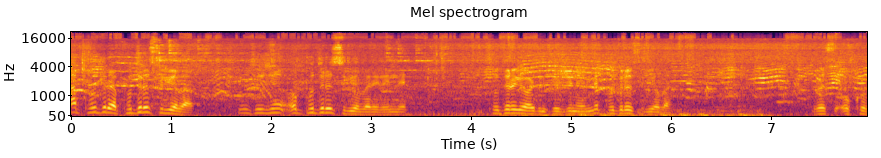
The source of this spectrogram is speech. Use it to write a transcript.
Ha pudra, pudra sürüyorlar. Şimdi çocuğun o pudra sürüyorlar elinde. Pudra gördüm çocuğun elinde, pudra sürüyorlar. Burası okul.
